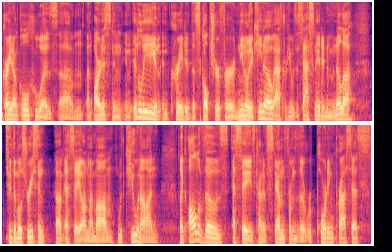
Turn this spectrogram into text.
great uncle who was um, an artist in, in Italy and, and created the sculpture for Ninoy Aquino after he was assassinated in Manila, to the most recent um, essay on my mom with QAnon. Like all of those essays kind of stemmed from the reporting process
